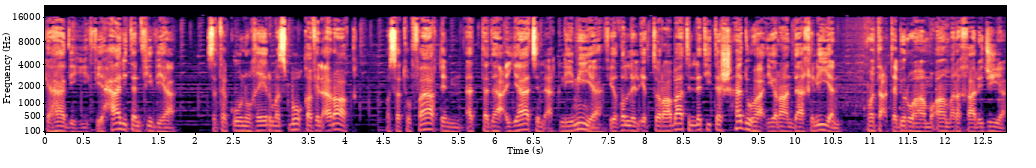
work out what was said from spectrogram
كهذه في حال تنفيذها ستكون غير مسبوقة في العراق وستفاقم التداعيات الأقليمية في ظل الاضطرابات التي تشهدها إيران داخلياً وتعتبرها مؤامرة خارجية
